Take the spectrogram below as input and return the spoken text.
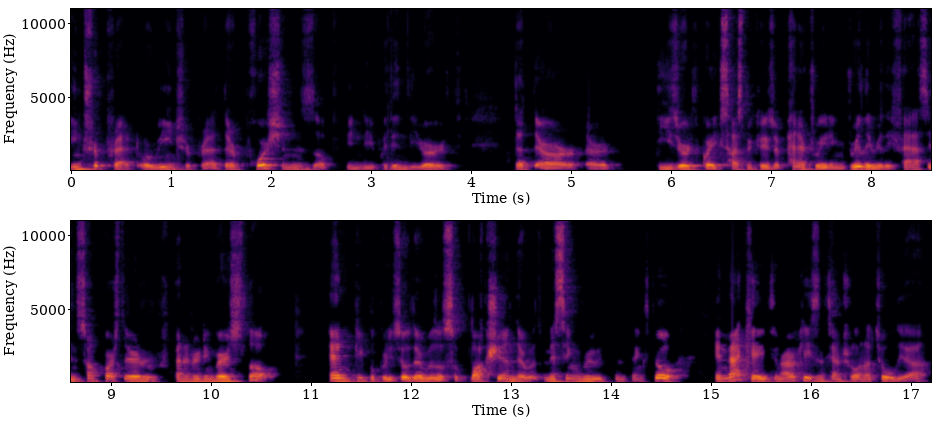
interpret or reinterpret their portions of in the, within the Earth that there are, there are these earthquakes, seismic waves are penetrating really, really fast. In some parts, they're penetrating very slow. And people produce. So there was a subduction, there was missing roots and things. So in that case, in our case in central Anatolia,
